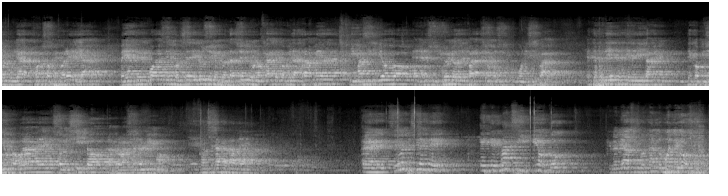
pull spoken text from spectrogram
señor Julián Alfonso Pecorella, mediante el cual se concede el uso y explotación de un local de comida rápida y más kiosco en el subsuelo del Palacio Municipal. Este expediente tiene dictamen de comisión favorable, solicito la aprobación del mismo. Eh, concejal eh, señor presidente, este maxi kiosco, que en realidad es importante, un buen negocio,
